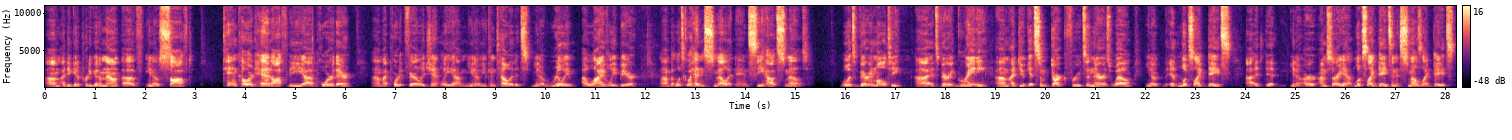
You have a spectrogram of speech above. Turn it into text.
Um, I did get a pretty good amount of you know soft tan colored head off the uh, pour there. Um, I poured it fairly gently. Um, you know, you can tell that it's, you know, really a lively beer. Um, but let's go ahead and smell it and see how it smells. Well, it's very malty. Uh, it's very grainy. Um, I do get some dark fruits in there as well. You know, it looks like dates. Uh, it, it, you know, or I'm sorry, yeah, it looks like dates and it smells like dates.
